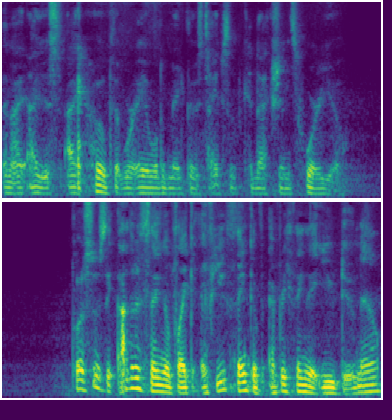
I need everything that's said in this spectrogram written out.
and I, I just I hope that we're able to make those types of connections for you. Plus, there's the other thing of like if you think of everything that you do now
